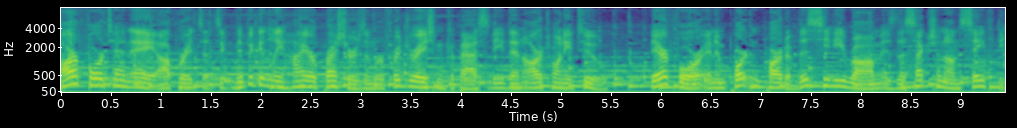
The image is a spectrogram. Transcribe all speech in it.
R410A operates at significantly higher pressures and refrigeration capacity than R22. Therefore, an important part of this CD-ROM is the section on safety.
